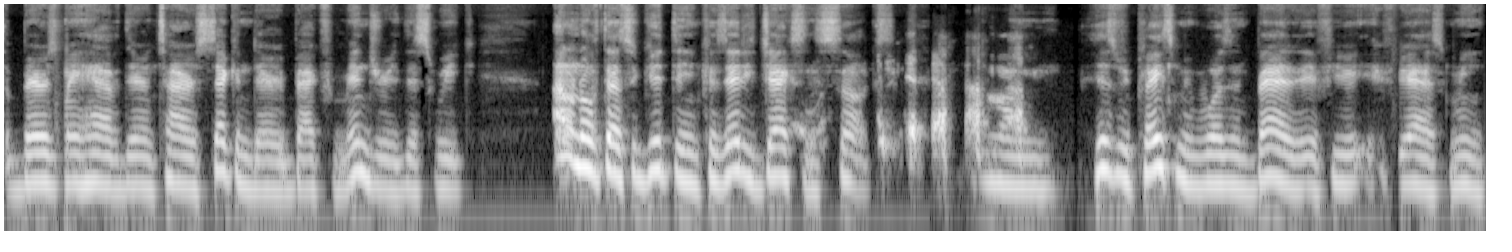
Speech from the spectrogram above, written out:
the Bears may have their entire secondary back from injury this week. I don't know if that's a good thing because Eddie Jackson sucks. um, his replacement wasn't bad if you if you ask me.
